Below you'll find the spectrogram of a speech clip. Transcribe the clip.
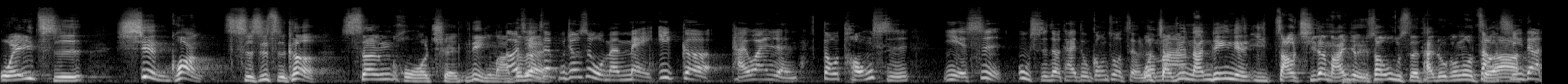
维持现况，此时此刻生活权利嘛？而且这不就是我们每一个台湾人都同时。也是务实的台独工作者了吗？我讲句难听一点，以早期的马英九也算务实的台独工作者啊。早期的，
